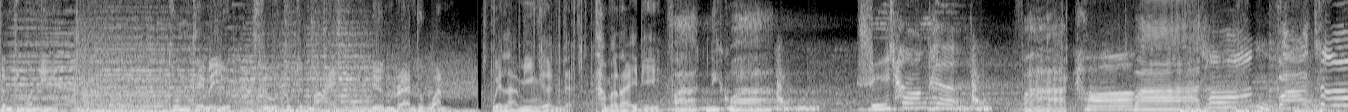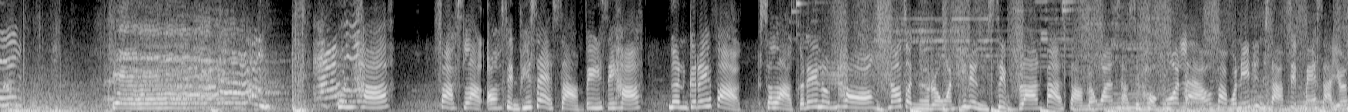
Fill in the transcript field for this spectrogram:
จนถึงวันนี้ ทุ่มเทไม่หยุดสู่ทุกจุดหมาย ดื่มแบรนด์ทุกวัน เวลามีเงินน่ะทำอะไรดี ฝากดีกว่า ซื้อทองเถอะฝากทองฝากทองฝากทองฝากคุณคะ ฝากสลากออมสินพิเศษ 3 ปีสิคะ เงินก็ได้ฝาก สลากก็ได้ลุ้นทอง นอกจากเงินรางวัลที่ 1 10 ล้านบาท 3 รางวัล 36 งวดแล้ว ฝากวันนี้ถึง 30 เมษายน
